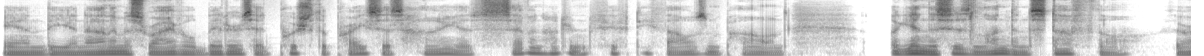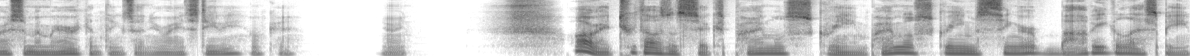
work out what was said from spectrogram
And the anonymous rival bidders had pushed the price as high as £750,000. Again, this is London stuff, though. There are some American things on here, right, Stevie? Okay. All right. All right, 2006, Primal Scream. Primal Scream singer Bobby Gillespie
